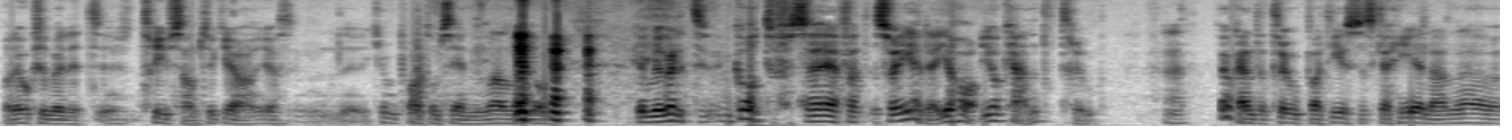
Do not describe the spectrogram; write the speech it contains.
Och det är också väldigt eh, trivsamt tycker jag. jag det kan vi prata om sen en annan gång. Det blir väldigt gott att säga för att så är det. Jag, har, jag kan inte tro. Nej. Jag kan inte tro på att Jesus ska hela den här,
